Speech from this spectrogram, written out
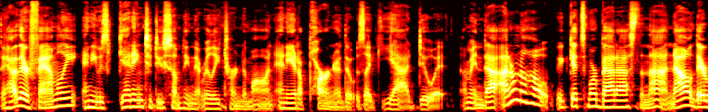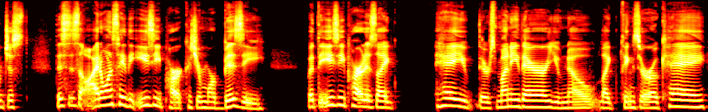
they had their family, and he was getting to do something that really turned him on. And he had a partner that was like, Yeah, do it. I mean, that I don't know how it gets more badass than that. Now they're just, this is, I don't want to say the easy part because you're more busy, but the easy part is like, hey, you, there's money there. You know, like things are okay.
